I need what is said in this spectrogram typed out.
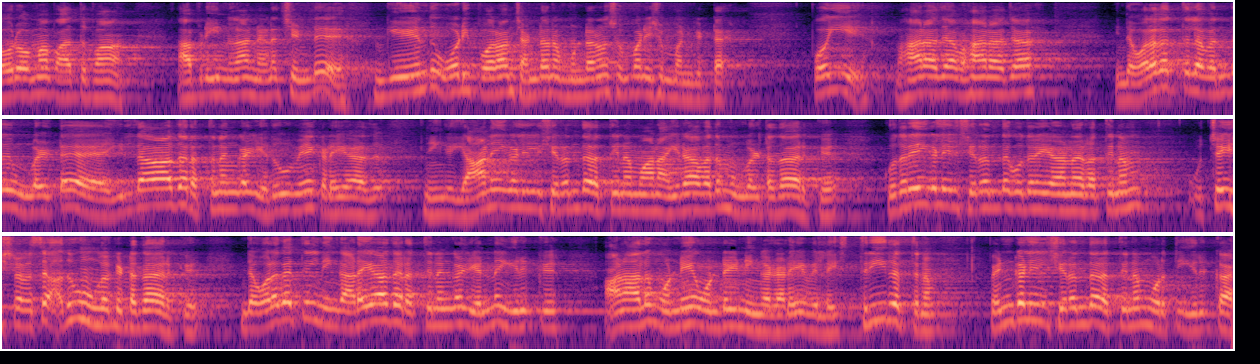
கௌரவமாக பார்த்துப்பான். அப்படின்லாம் நினச்சிண்டு இங்கேருந்து ஓடி போகிறான் சண்டனம் முண்டனும் சும்பனி சும்பன் கிட்ட போய் மகாராஜா மகாராஜா இந்த உலகத்தில் வந்து உங்கள்கிட்ட இல்லாத ரத்தினங்கள் எதுவுமே கிடையாது. நீங்கள் யானைகளில் சிறந்த ரத்தினமான ஐராவதம் உங்கள்கிட்ட தான் இருக்குது குதிரைகளில் சிறந்த குதிரையான ரத்தினம் உச்சை ஸ்ரவசு அதுவும் உங்ககிட்ட தான் இருக்குது இந்த உலகத்தில் நீங்கள் அடையாத ரத்தினங்கள் என்ன இருக்குது ஆனாலும் ஒன்றே ஒன்றை நீங்கள் அடையவில்லை. ஸ்திரீ ரத்தினம் பெண்களில் சிறந்த ரத்தினம் ஒருத்தி இருக்கா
